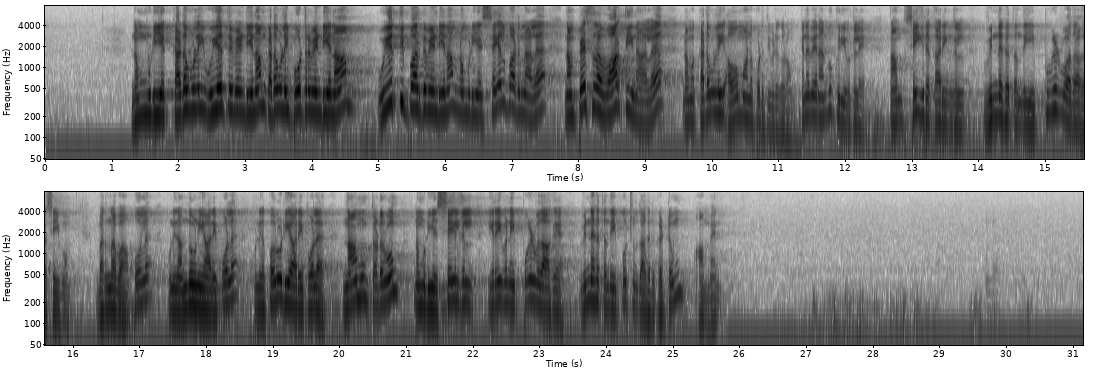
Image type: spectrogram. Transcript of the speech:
நம்முடைய கடவுளை உயர்த்த வேண்டிய நாம் கடவுளை போற்ற வேண்டிய நாம் உயர்த்தி பார்க்க வேண்டிய நாம் நம்முடைய செயல்பாடுனால நாம் பேசுகிற வார்த்தையினால நம்ம கடவுளை அவமானப்படுத்தி விடுகிறோம். எனவே அன்புக்குரியவர்களே நாம் செய்கிற காரியங்கள் விண்ணக தந்தையை புகழ்வதாக செய்வோம். பர்ணபா போல புனித அந்தோணியாரை போல புனித பருவடியாரை போல நாமும் தொடர்வோம். நம்முடைய செயல்கள் இறைவனை புகழ்வதாக விண்ணக தந்தையை போற்றுவதாக இருக்கட்டும். ஆமேன்.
